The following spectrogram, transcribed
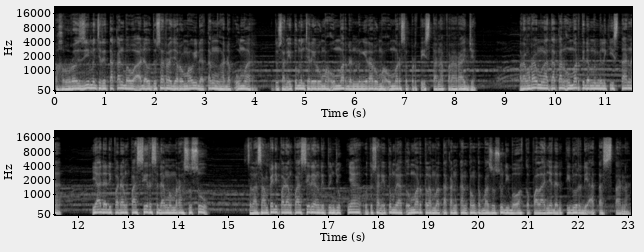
Fahru Razi menceritakan bahwa ada utusan Raja Romawi datang menghadap Umar Utusan itu mencari rumah Umar dan mengira rumah Umar seperti istana para raja. Orang-orang mengatakan Umar tidak memiliki istana. Ia ada di padang pasir sedang memerah susu. Setelah sampai di padang pasir yang ditunjuknya, utusan itu melihat Umar telah meletakkan kantong tempat susu di bawah kepalanya dan tidur di atas tanah.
